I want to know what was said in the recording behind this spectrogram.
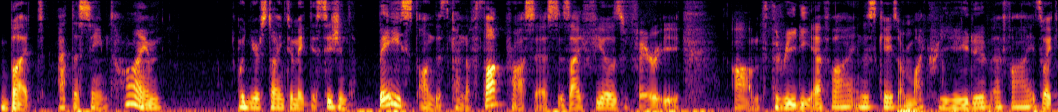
But at the same time, when you're starting to make decisions based on this kind of thought process, is I feel is very um, 3D FI in this case, or my creative FI. It's like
